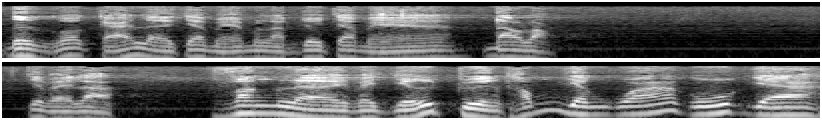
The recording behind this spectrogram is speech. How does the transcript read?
Đừng có cãi lời cha mẹ mà làm cho cha mẹ đau lòng. Như vậy là văn lời và giữ truyền thống văn hóa của quốc gia,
